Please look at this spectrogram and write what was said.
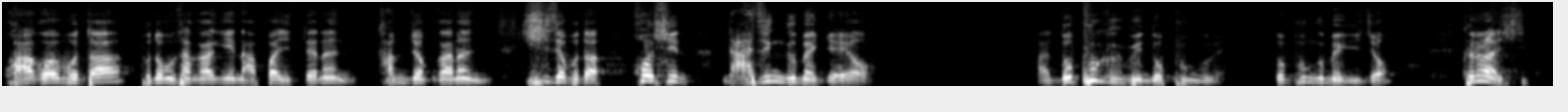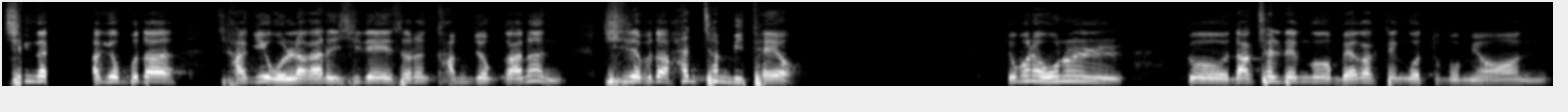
과거보다 부동산 가격이 나빠질 때는 감정가는 시세보다 훨씬 낮은 금액이에요. 아, 높은 금액, 높은 금액, 높은 금액이죠. 그러나 시- 지금 가격보다 가격이 올라가는 시대에서는 감정가는 시세보다 한참 밑에요. 저번에 오늘 그 낙찰된 거 매각된 것도 보면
